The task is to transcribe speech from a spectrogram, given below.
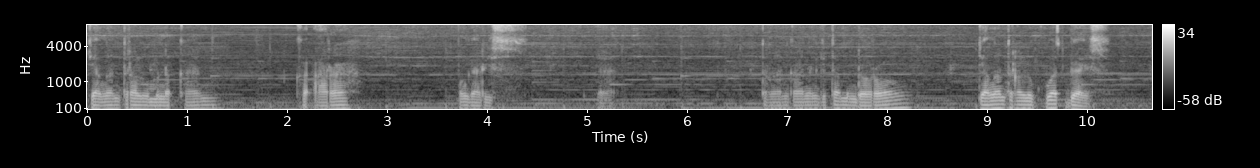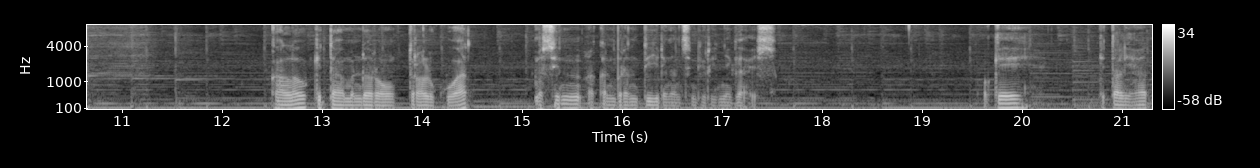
jangan terlalu menekan ke arah penggaris ya. Tangan kanan kita mendorong jangan terlalu kuat guys. Kalau kita mendorong terlalu kuat mesin akan berhenti dengan sendirinya guys. Oke kita lihat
